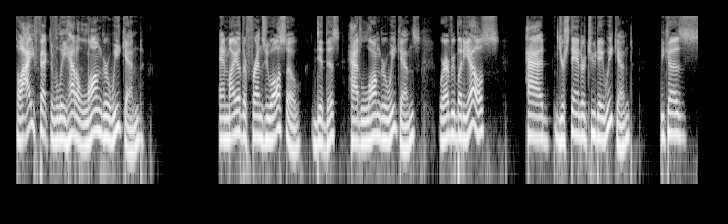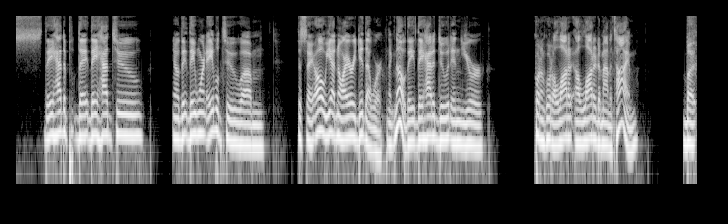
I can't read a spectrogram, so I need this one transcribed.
So I effectively had a longer weekend, and my other friends who also did this had longer weekends, where everybody else had your standard two day weekend because they had to they they had to you know they, they weren't able to um to say oh yeah no i already did that work like no they they had to do it in your quote unquote allotted allotted amount of time but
